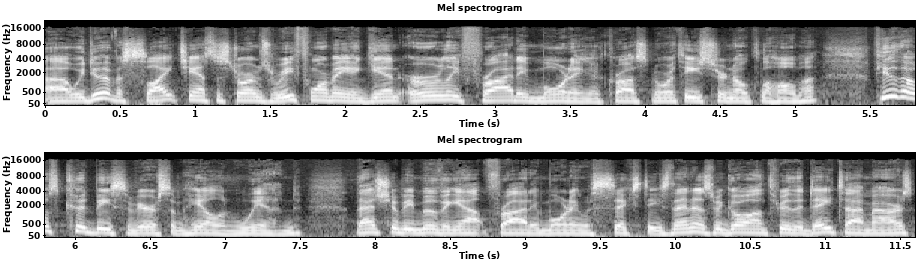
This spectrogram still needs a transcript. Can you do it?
Uh, we do have a slight chance of storms reforming again early Friday morning across northeastern Oklahoma. A few of those could be severe, some hail and wind. That should be moving out Friday morning with 60s. Then as we go on through the daytime hours,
